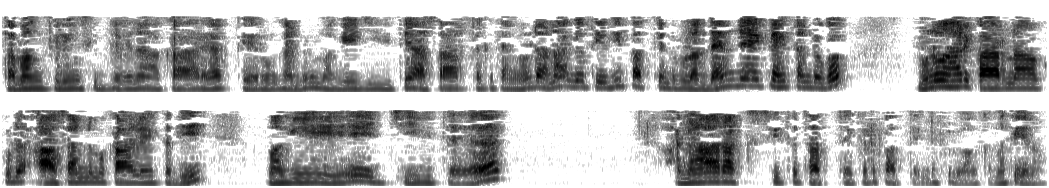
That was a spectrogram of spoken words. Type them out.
තමන් තුළින් සිද්ධ වෙන ආකාරයක් තේරුම් ගන්න මගේ ජීවිතයේ අසාර්ථක තැන් වලට අනාගතයේදීපත් වෙන්න පුළුවන්. දැන් නෑ කියලා හිතන්නකෝ මොනවා හරි කාරණාවක් උඩ ආසන්නම කාලයකදී මගේ ජීවිතය අනාරක්ෂිත තත්යකටපත් වෙන්න පුළුවන්කම තියෙනවා.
